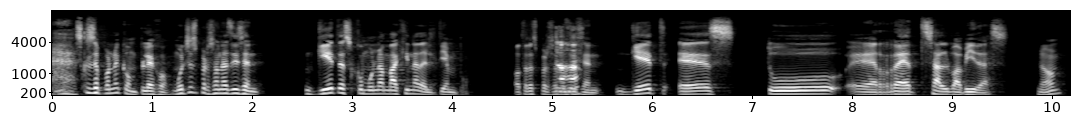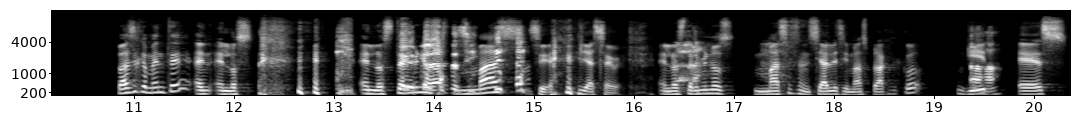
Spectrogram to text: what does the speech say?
Ah, es que se pone complejo. Muchas personas dicen, Git es como una máquina del tiempo. Otras personas Ajá. dicen, Git es tu eh, red salvavidas, ¿no? Básicamente, en, en los, en los términos más... Sí, ya sé, güey. En los Ah. términos más esenciales y más prácticos, Git Ajá. es...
